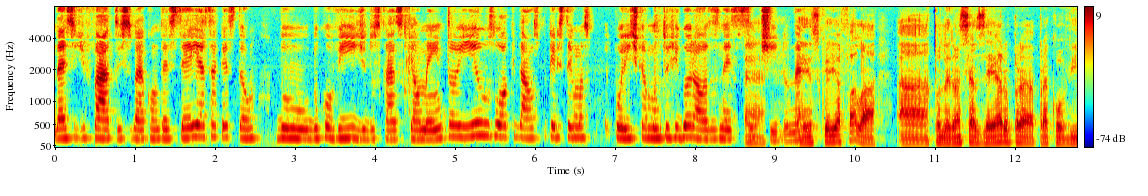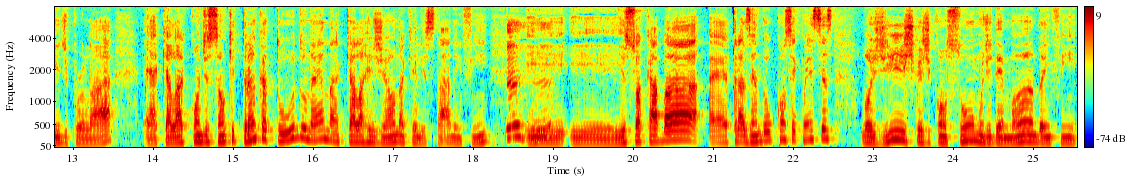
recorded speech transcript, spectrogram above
né, se de fato isso vai acontecer, e essa questão do, do Covid, dos casos que aumentam, e os lockdowns, porque eles têm umas políticas muito rigorosas nesse é, sentido, né? É isso que eu ia falar. A tolerância zero para a Covid por lá é aquela condição que tranca tudo, né, naquela região, naquele estado, enfim, uhum. e, e, isso acaba é, trazendo consequências logísticas, de consumo, de demanda, enfim,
